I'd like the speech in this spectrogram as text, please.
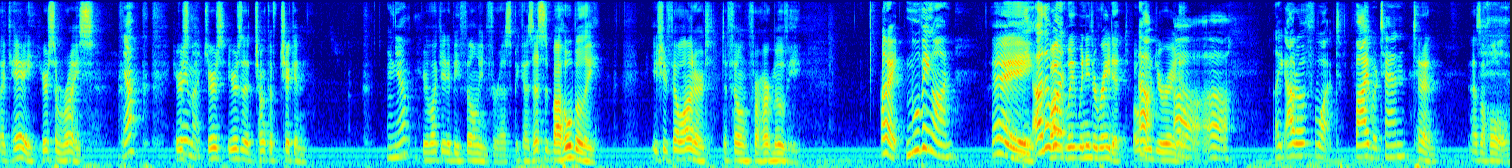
Like, hey, here's some rice. Yeah. Here's Pretty much. here's here's a chunk of chicken. Yeah. You're lucky to be filming for us because this is Baahubali. You should feel honored to film for her movie. All right, moving on. Hey, The other what- one- we, we need to rate it. What oh, would you rate oh, it? oh. like out of what? Five or ten? Ten, as a whole.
